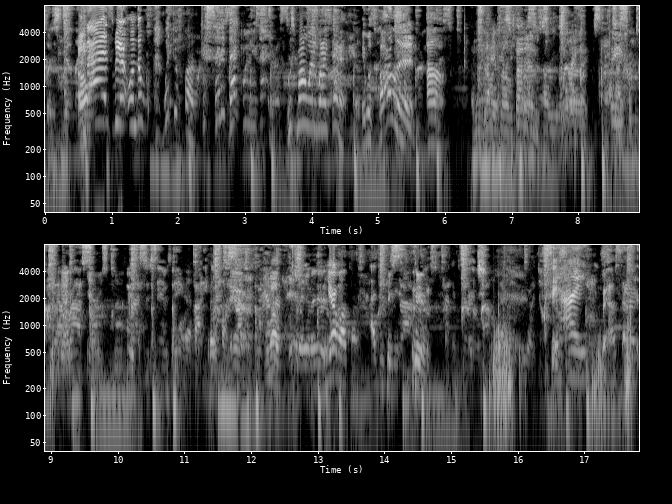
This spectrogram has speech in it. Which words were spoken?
but it's still You ain't. guys, we are on the. What the fuck? Just set it back where it's at. What's wrong with it right there? It was falling. Oh, Go ahead, bro. you're welcome. I just did it. Say hi. We're outside.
